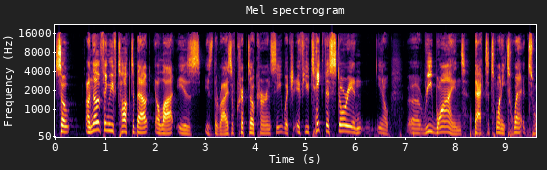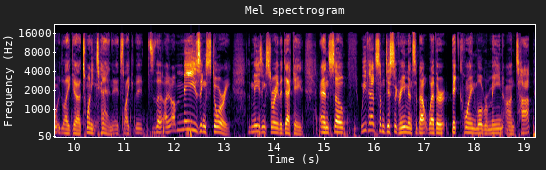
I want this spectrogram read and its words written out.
So another thing we've talked about a lot is is the rise of cryptocurrency. Which, if you take this story and you know uh, rewind back to 2020, tw- like uh, 2010, it's like it's the an amazing story, amazing story of the decade. And so we've had some disagreements about whether Bitcoin will remain on top.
